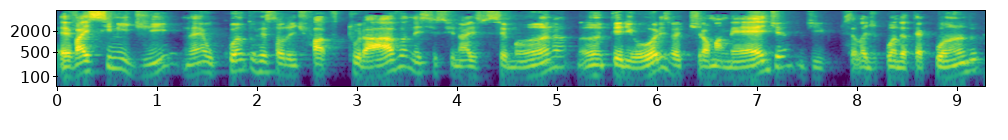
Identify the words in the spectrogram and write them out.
É, vai se medir né, o quanto o restaurante faturava nesses finais de semana anteriores, vai tirar uma média de, sei lá, de quando até quando,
